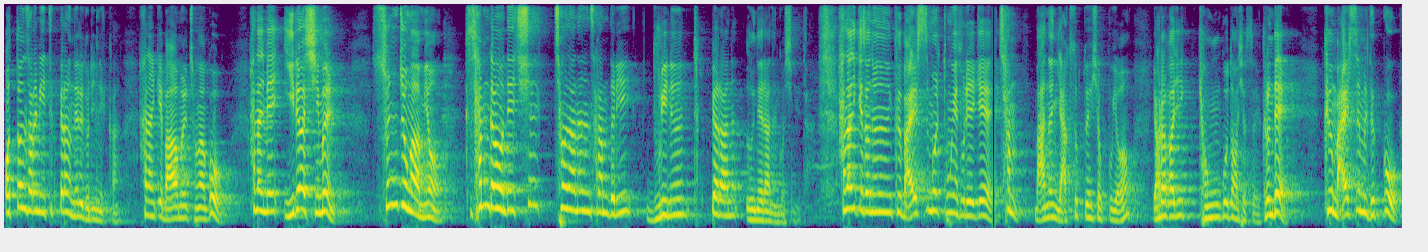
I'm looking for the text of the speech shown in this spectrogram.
어떤 사람이 이 특별한 은혜를 누립니까? 하나님께 마음을 정하고 하나님의 일하심을 순종하며 그 삶 가운데 실천하는 사람들이 누리는 특별한 은혜라는 것입니다. 하나님께서는 그 말씀을 통해 우리에게 참 많은 약속도 하셨고요. 여러 가지 경고도 하셨어요. 그런데 그 말씀을 듣고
